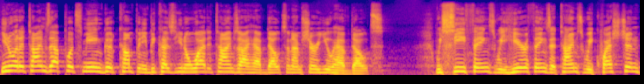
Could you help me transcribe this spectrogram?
You know what? At times that puts me in good company because you know what? At times I have doubts, and I'm sure you have doubts. We see things, we hear things. At times we question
